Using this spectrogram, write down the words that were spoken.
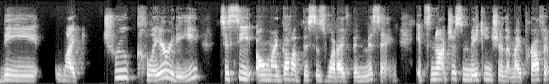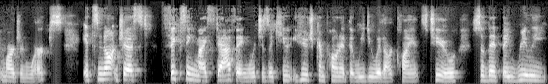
the like true clarity to see, oh my God, this is what I've been missing. It's not just making sure that my profit margin works, it's not just fixing my staffing, which is a huge component that we do with our clients too, so that they really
